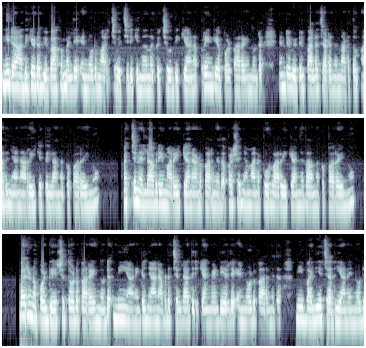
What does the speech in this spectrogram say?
നീ രാധികയുടെ വിവാഹമല്ലേ എന്നോട് മറച്ചു വെച്ചിരിക്കുന്നതെന്നൊക്കെ ചോദിക്കുകയാണ്. പ്രിയങ്ക അപ്പോൾ പറയുന്നുണ്ട് എന്റെ വീട്ടിൽ പല ചടങ്ങും നടത്തും. അത് ഞാൻ അറിയിക്കത്തില്ല എന്നൊക്കെ പറയുന്നു. അച്ഛൻ എല്ലാവരെയും അറിയിക്കാനാണ് പറഞ്ഞത്. പക്ഷെ ഞാൻ മനഃപൂർവം അറിയിക്കാഞ്ഞതാന്നൊക്കെ പറയുന്നു. വരുൺ അപ്പോൾ ദേഷ്യത്തോട് പറയുന്നുണ്ട് നീ ആണെങ്കിൽ ഞാൻ അവിടെ ചെല്ലാതിരിക്കാൻ വേണ്ടിയല്ലേ എന്നോട് പറഞ്ഞത്? നീ വലിയ ചതിയാണ് എന്നോട്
